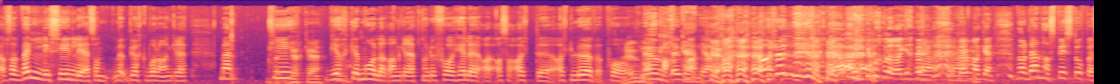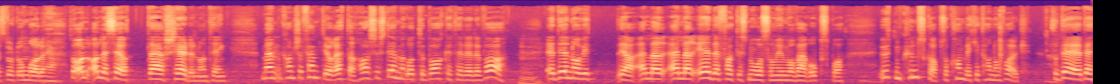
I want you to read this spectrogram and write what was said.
altså veldig synlig et bjørkemålerangrep. Men ti Bjørke? bjørkemålerangrep når du får hele, altså alt, eh, alt løvet på Løvmarken. Ja. ja. Løvmakken. Når den har spist opp et stort område, Ja. så alle, alle ser at der skjer det noen ting. Men kanskje 50 år etter, har systemet gått tilbake til det det var? Er det noe vi, ja, eller, eller er det faktisk noe som vi må være obs på? Uten kunnskap så kan vi ikke ta noe valg. Så det, det,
